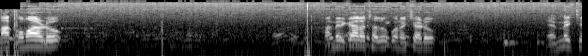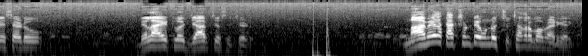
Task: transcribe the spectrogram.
నా కుమారుడు అమెరికాలో చదువుకొని వచ్చాడు. ఎంఎస్ చేశాడు. డిలాయిట్లో జాబ్ చేసి వచ్చాడు. నా మీద కక్ష ఉంటే ఉండొచ్చు చంద్రబాబు నాయుడు గారికి.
